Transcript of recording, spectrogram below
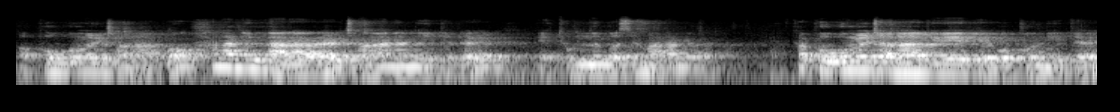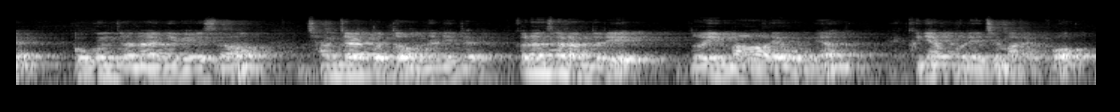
어, 복음을 전하고 하나님 나라를 전하는 이들을 예, 돕는 것을 말합니다. 그러니까 복음을 전하기 위해 배고픈 이들, 복음 전하기 위해서 잠잘 것도 없는 이들, 그런 사람들이 너희 마을에 오면 그냥 보내지 말고 어,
